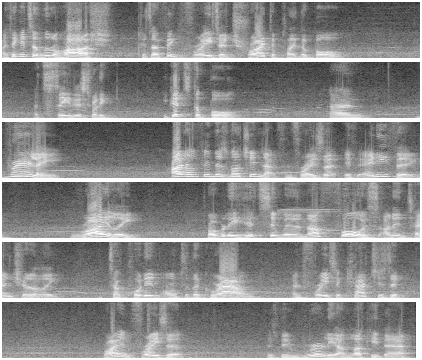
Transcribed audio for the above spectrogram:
I think it's a little harsh because I think Fraser tried to play the ball. Let's see this. Well, he, he gets the ball and really I don't think there's much in that from Fraser. If anything, Riley probably hits him with enough force unintentionally to put him onto the ground and Fraser catches it. Ryan Fraser has been really unlucky there.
